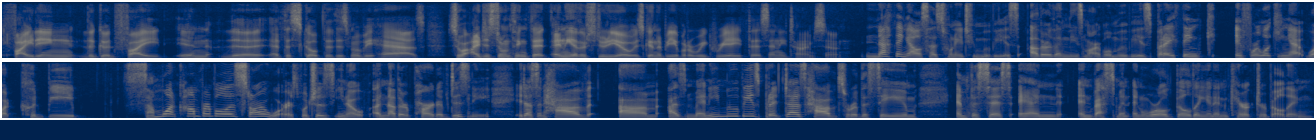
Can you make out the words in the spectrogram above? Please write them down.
fighting the good fight in the at the scope that this movie has. So I just don't think that any other studio is going to be able to recreate this anytime soon. Nothing else has 22 movies other than these Marvel movies, but I think if we're looking at what could be somewhat comparable as Star Wars, which is, you know, another part of Disney. It doesn't have um, as many movies, but it does have sort of the same emphasis and investment in world building and in character building.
